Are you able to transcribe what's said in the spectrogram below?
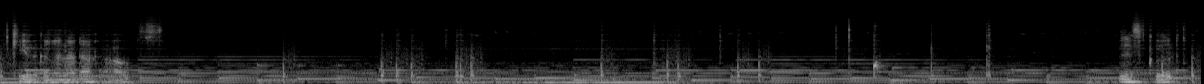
Okay, we got another house. That's good.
